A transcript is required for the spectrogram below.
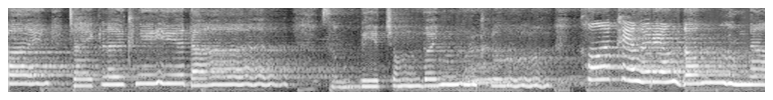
បែងចែកផ្លូវគ្នាដើរសំបៀបចំវិញខ្លួនខាត់ខៀងរៀងដំណើ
